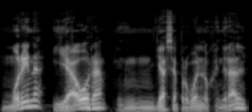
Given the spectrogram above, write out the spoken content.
Morena y ahora mm, ya se aprobó en lo general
